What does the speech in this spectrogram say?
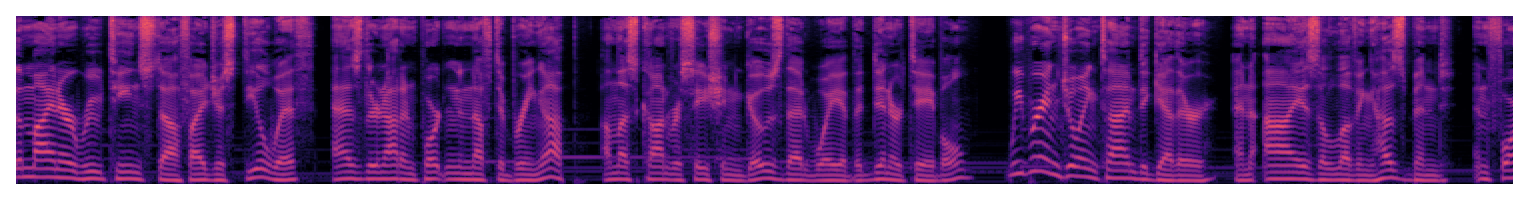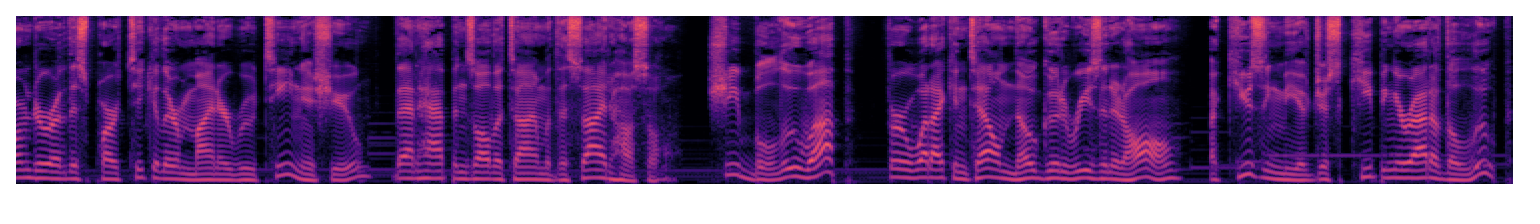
The minor routine stuff I just deal with, as they're not important enough to bring up unless conversation goes that way at the dinner table. We were enjoying time together, and I, as a loving husband, informed her of this particular minor routine issue that happens all the time with the side hustle. She blew up, for what I can tell, no good reason at all, accusing me of just keeping her out of the loop.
